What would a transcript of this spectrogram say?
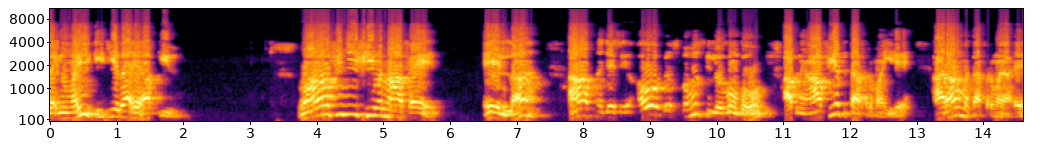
رہنمائی کیجیے راہ حق کی۔ وافنی فی من اے اللہ، آپ نے جیسے اور بہت سے لوگوں کو آپ نے عافیت عطا فرمائی ہے، آرام عطا فرمایا ہے،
